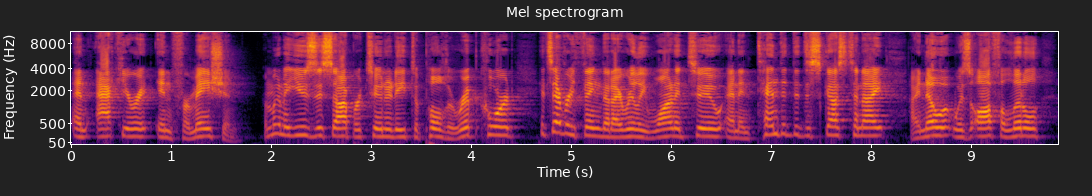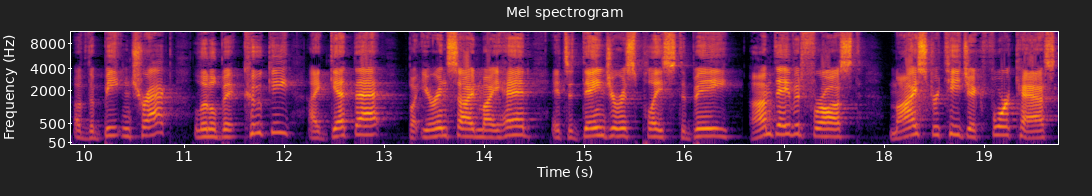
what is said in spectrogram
and accurate information. I'm going to use this opportunity to pull the ripcord. It's everything that I really wanted to and intended to discuss tonight. I know it was off a little of the beaten track, a little bit kooky. I get that, but you're inside my head. It's a dangerous place to be. I'm David Frost, my strategic forecast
